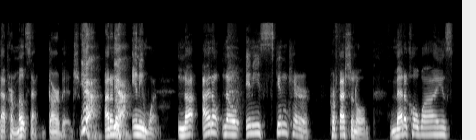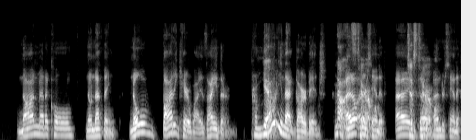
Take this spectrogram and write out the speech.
that promotes that garbage. Yeah. I don't know yeah. anyone. Not I don't know any skincare professional, medical wise, non-medical, no nothing. No body care wise either. Promoting yeah. that garbage. No, I don't terrible. understand it. I Just don't terrible. understand it.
